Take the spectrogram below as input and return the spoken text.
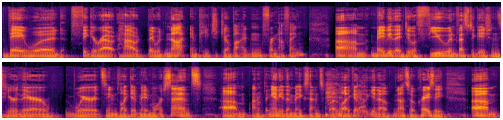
they would figure out how they would not impeach Joe Biden for nothing. Um, maybe they do a few investigations here or there where it seems like it made more sense. Um, I don't think any of them make sense, but like yeah. it, you know, not so crazy. Um,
